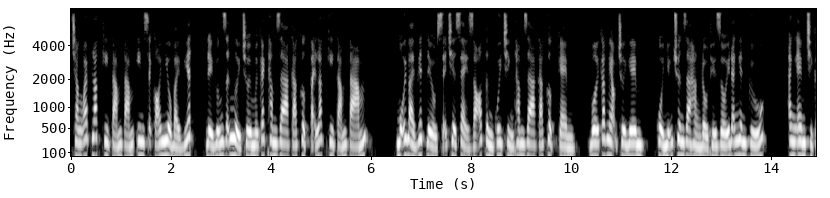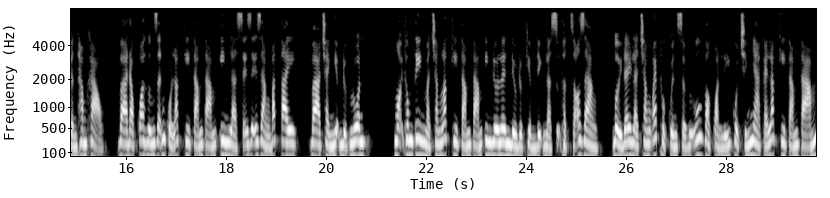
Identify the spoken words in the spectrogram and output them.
Trang web Lucky 88 In sẽ có nhiều bài viết để hướng dẫn người chơi mới cách tham gia cá cược tại Lucky 88. Mỗi bài viết đều sẽ chia sẻ rõ từng quy trình tham gia cá cược kèm với các mẹo chơi game của những chuyên gia hàng đầu thế giới đã nghiên cứu. Anh em chỉ cần tham khảo và đọc qua hướng dẫn của Lucky 88 In là sẽ dễ dàng bắt tay và trải nghiệm được luôn. Mọi thông tin mà trang Lucky 88 In đưa lên đều được kiểm định là sự thật rõ ràng, bởi đây là trang web thuộc quyền sở hữu và quản lý của chính nhà cái Lucky 88.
